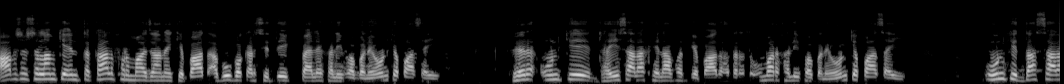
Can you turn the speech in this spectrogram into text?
آپ صلی اللہ علیہ وسلم کے انتقال فرما جانے کے بعد ابو بکر صدیق پہلے خلیفہ بنے، ان کے پاس آئی۔ پھر ان کی ڈھائی سالہ خلافت کے بعد حضرت عمر خلیفہ بنے، ان کے پاس آئی۔ ان کی دس سالہ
